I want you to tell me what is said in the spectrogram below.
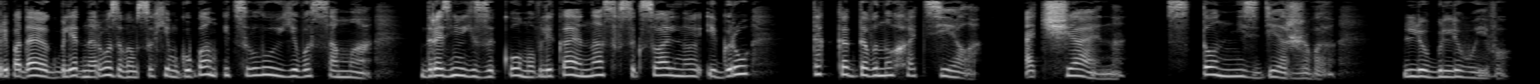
Припадаю к бледно-розовым сухим губам и целую его сама, дразню языком, увлекая нас в сексуальную игру, так как давно хотела, отчаянно, стон не сдерживаю. Люблю его,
